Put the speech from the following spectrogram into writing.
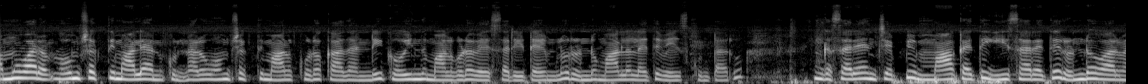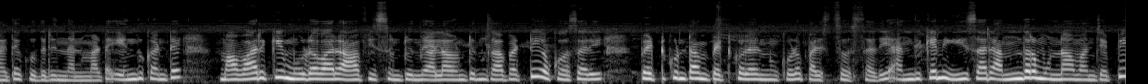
అమ్మవారు ఓం శక్తి మాలే అనుకుంటున్నారు. ఓం శక్తి మాల కూడా కాదండి. గోవింద మాల కూడా వేస్తారు ఈ టైంలో. రెండు మాలలు అయితే వేసుకుంటారు. ఇంకా సరే అని చెప్పి మాకైతే ఈసారి అయితే రెండో వారం అయితే కుదిరిందనమాట ఎందుకంటే మా వారికి మూడో వారం ఆఫీస్ ఉంటుంది. అలా ఉంటుంది కాబట్టి ఒక్కోసారి పెట్టుకుంటాం పెట్టుకోలేని కూడా పరిస్థితి వస్తుంది. అందుకని ఈసారి అందరం ఉన్నామని చెప్పి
